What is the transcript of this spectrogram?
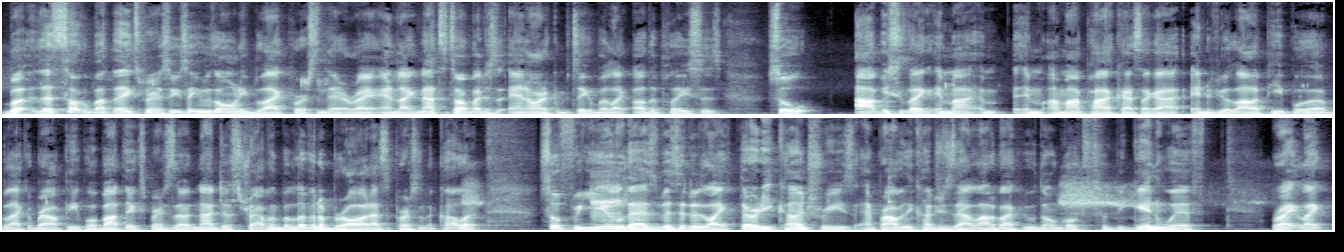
But let's talk about that experience. So you say you were the only black person there, right? And like not to talk about just Antarctica in particular, but like other places. So obviously, like in my in, in, on my podcast, like I interview a lot of people, uh, black and brown people, about their experiences of not just traveling but living abroad as a person of color. So for you, that has visited like thirty countries and probably countries that a lot of black people don't go to to begin with, right? Like.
